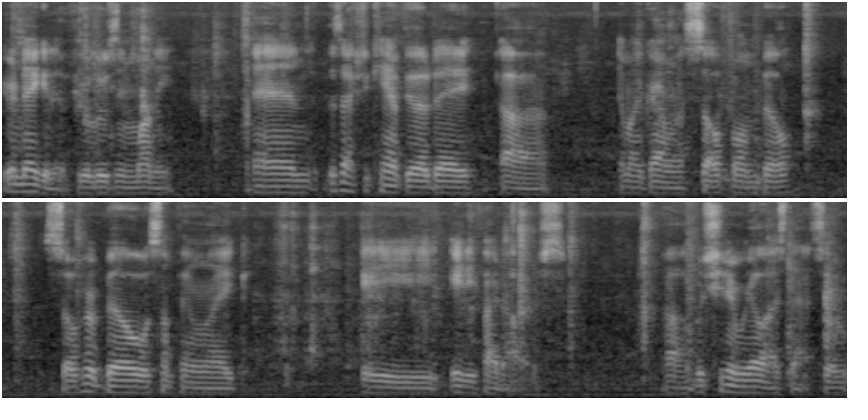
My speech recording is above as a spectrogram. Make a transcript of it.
you're negative. You're losing money. And this actually came up the other day uh, in my grandma's cell phone bill. So her bill was something like 80 $85 uh, but she didn't realize that. So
